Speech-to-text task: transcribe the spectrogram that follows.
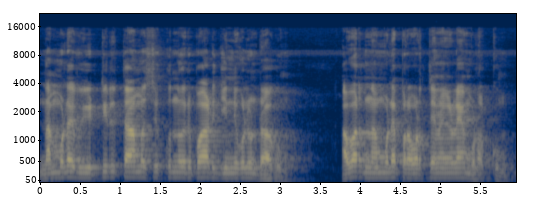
നമ്മുടെ വീട്ടിൽ താമസിക്കുന്ന ഒരുപാട് ജിന്നുകളുണ്ടാകും. അവർ നമ്മുടെ പ്രവർത്തനങ്ങളെ മുടക്കും.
